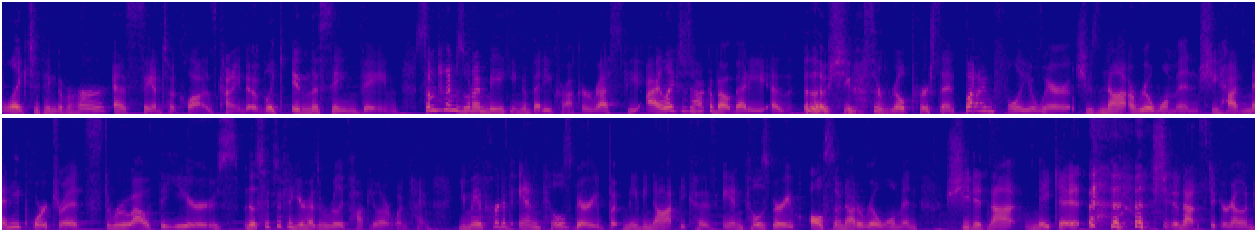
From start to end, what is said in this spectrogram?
like to think of her as Santa Claus, kind of, like in the same vein. Sometimes when I'm making a Betty Crocker recipe, I like to talk about Betty as though she was a real person, but I'm fully aware she was not a real woman. She had many portraits throughout the years. Those types of figureheads were really popular at one time. You may have heard of Anne Pillsbury, but maybe not because Anne Pillsbury, also not a real woman, she did not make it. she did not stick around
